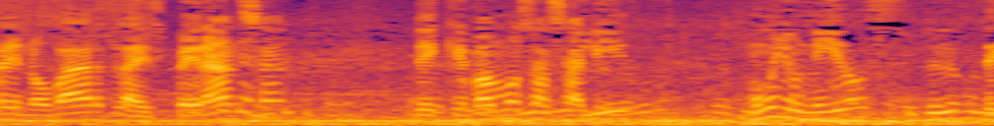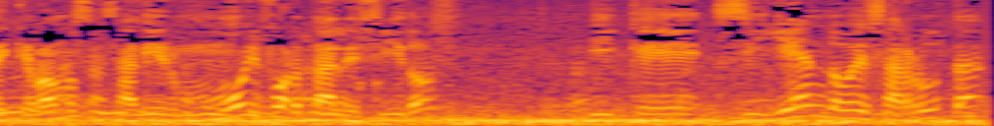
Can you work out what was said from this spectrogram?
renovar la esperanza de que vamos a salir muy unidos, de que vamos a salir muy fortalecidos y que siguiendo esa ruta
